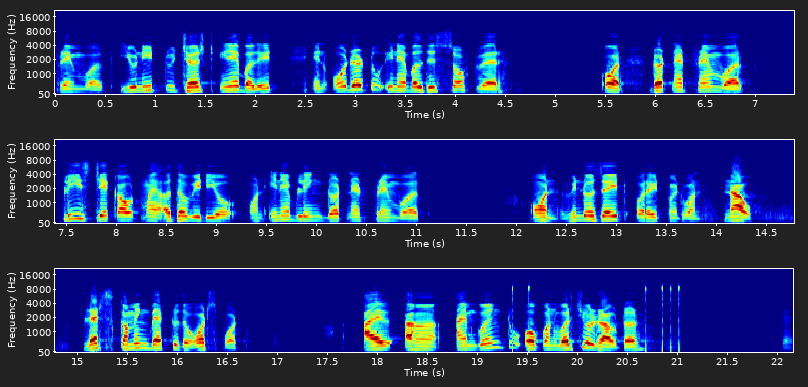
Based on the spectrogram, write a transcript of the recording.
Framework, you need to just enable it. In order to enable this software or .NET Framework, Please check out my other video on enabling .NET Framework on Windows 8 or 8.1. Now, let's coming back to the hotspot. I uh, I'm going to open virtual router. Okay.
